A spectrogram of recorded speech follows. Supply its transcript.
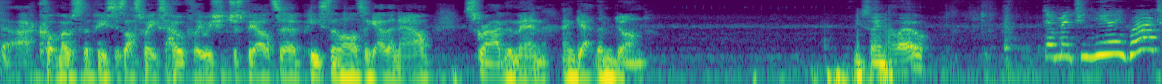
I cut most of the pieces last week, so hopefully we should just be able to piece them all together now, scribe them in, and get them done. You saying hello? Don't mention you ain't bad.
